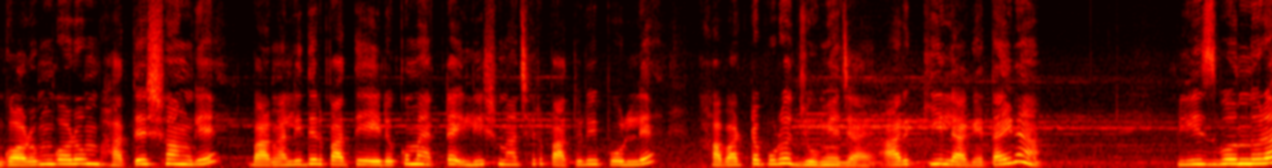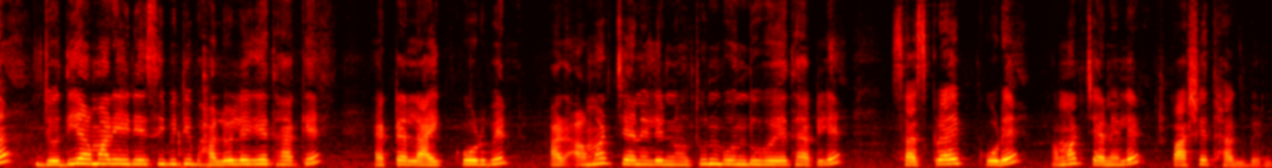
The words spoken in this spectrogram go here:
গরম গরম ভাতের সঙ্গে বাঙালিদের পাতে এরকম একটা ইলিশ মাছের পাতুরি পড়লে খাবারটা পুরো জমে যায়। আর কি লাগে, তাই না? প্লিজ বন্ধুরা, যদি আমার এই রেসিপিটি ভালো লেগে থাকে, একটা লাইক করবেন। আর আমার চ্যানেলে নতুন বন্ধু হয়ে থাকলে সাবস্ক্রাইব করে আমার চ্যানেলের পাশে থাকবেন।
